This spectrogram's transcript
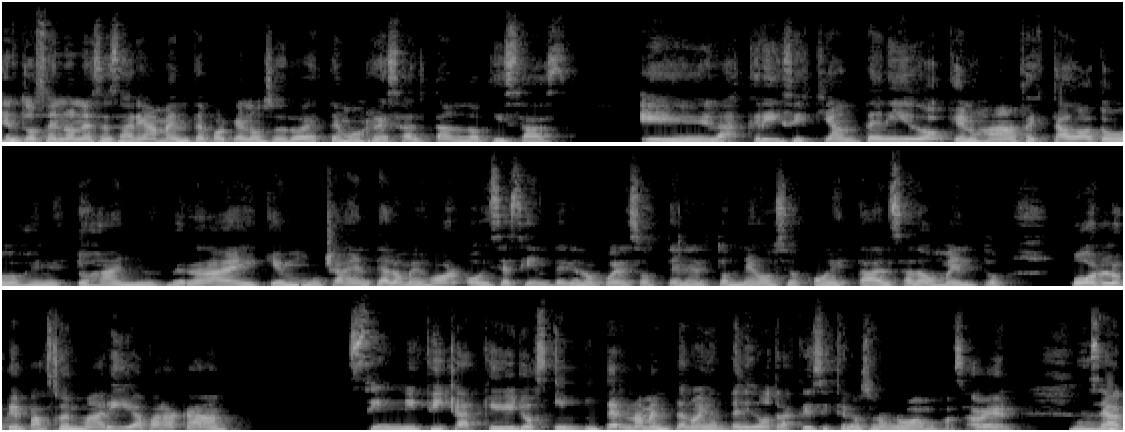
Entonces, no necesariamente porque nosotros estemos resaltando quizás eh, las crisis que han tenido, que nos han afectado a todos en estos años, ¿verdad? Y que mucha gente a lo mejor hoy se siente que no puede sostener estos negocios con esta alza de aumento por lo que pasó en María para acá, significa que ellos internamente no hayan tenido otras crisis que nosotros no vamos a saber. O sea,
